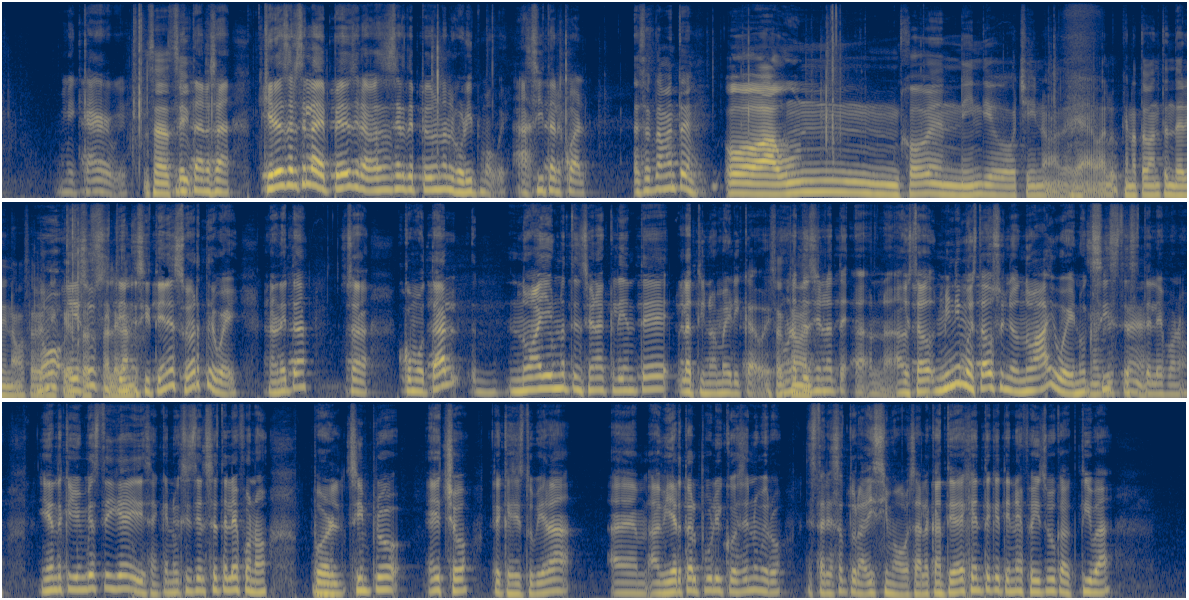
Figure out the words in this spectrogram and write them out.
me caga, güey. O sea, sí. O sea, quieres hacerse la de pedo y la vas a hacer de pedo un algoritmo, güey. Así tal cual. Exactamente. O a un joven indio o chino de o algo que no te va a entender y no vas a ver No, ni eso si, tienes, si tienes suerte, güey. La neta, o sea, como tal, no hay una atención al cliente Latinoamérica, güey. Una atención a, a Estados, mínimo Estados Unidos no hay, güey. No No existe ese teléfono. Y en que yo investigué y dicen que no existe ese teléfono por el simple hecho de que si estuviera em, abierto al público ese número, estaría saturadísimo. O sea, la cantidad de gente que tiene Facebook activa.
